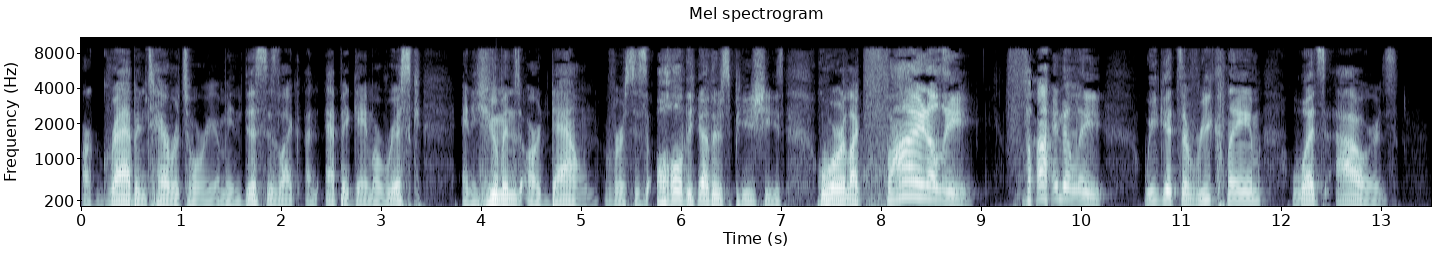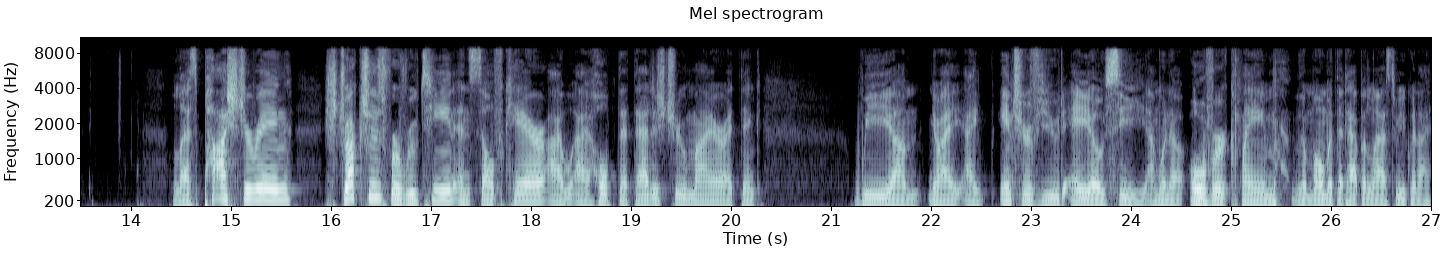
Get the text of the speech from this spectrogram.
are grabbing territory. I mean, this is like an epic game of risk, and humans are down versus all the other species who are like, finally, finally, we get to reclaim what's ours. Less posturing, structures for routine and self care. I, I hope that that is true, Meyer. I think we, um, you know, I, I interviewed AOC. I'm going to overclaim the moment that happened last week when I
